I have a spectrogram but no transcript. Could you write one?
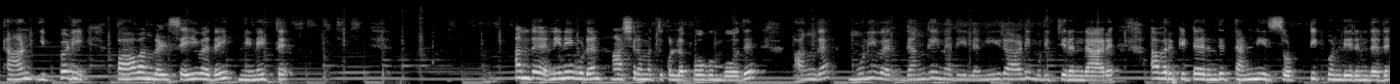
தான் இப்படி பாவங்கள் செய்வதை நினைத்து. அந்த நினைவுடன் ஆசிரமத்துக்குள்ள போகும்போது அங்க முனிவர் கங்கை நதியில நீராடி முடித்திருந்தாரு. அவர்கிட்ட இருந்து தண்ணீர் சொட்டி கொண்டிருந்தது.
